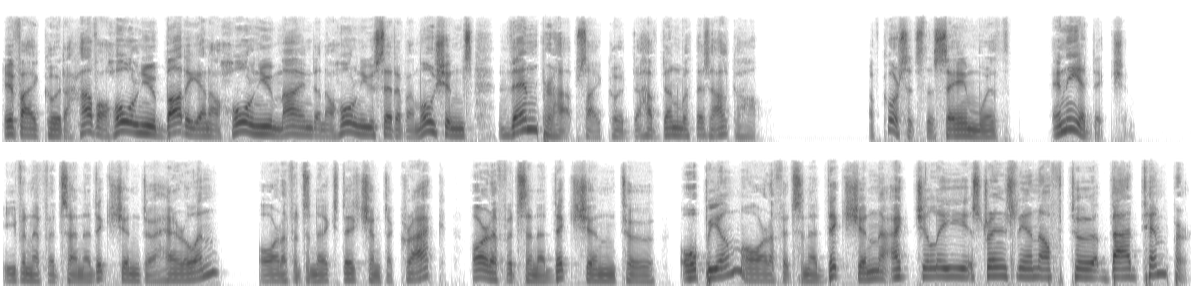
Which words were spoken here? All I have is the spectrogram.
if I could have a whole new body and a whole new mind and a whole new set of emotions, then perhaps I could have done with this alcohol. Of course, it's the same with any addiction, even if it's an addiction to heroin, or if it's an addiction to crack, or if it's an addiction to opium, or if it's an addiction, actually, strangely enough, to bad temper,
